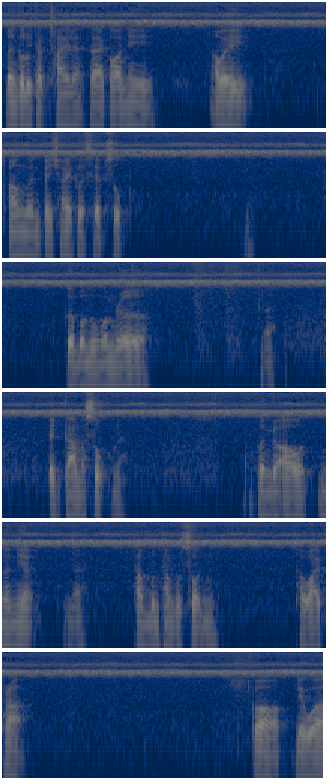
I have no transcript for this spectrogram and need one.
เพิ่นก็รู้จักใช้แล้ว แต่ก่อนนี่เอาไว้เอาเงินไปใช้เพื่อเสพสุข เพื่อบำรุงบำเรอนะเป็นการมาสุขนะเพิ่นก็เอาเงินเนี่ยนะทำบุญทำกุศล ถวายพระ ก็เรียกว่า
